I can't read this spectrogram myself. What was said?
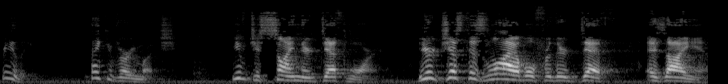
Really? Thank you very much. You've just signed their death warrant. You're just as liable for their death as I am.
